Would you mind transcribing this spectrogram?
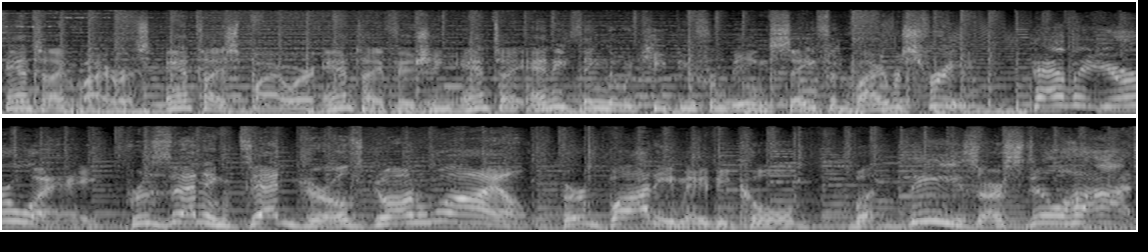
antivirus, anti-spyware, anti-phishing, anti-anything that would keep you from being safe and virus-free. Have it your way. Presenting Dead Girls Gone Wild. Her body may be cold, but these are still hot.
